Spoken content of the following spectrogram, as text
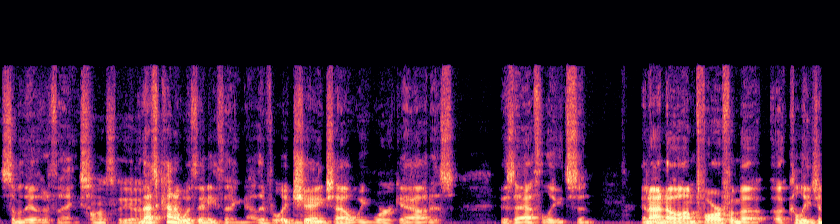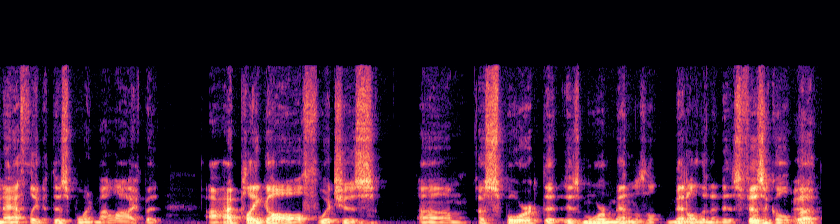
some of the other things. Honestly, yeah. And that's kind of with anything now. They've really Mhm. changed how we work out as as athletes. And and I know I'm far from a, a collegiate athlete at this point in my life, but I, I play golf, which is um, a sport that is more mental mental than it is physical. Yeah. But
